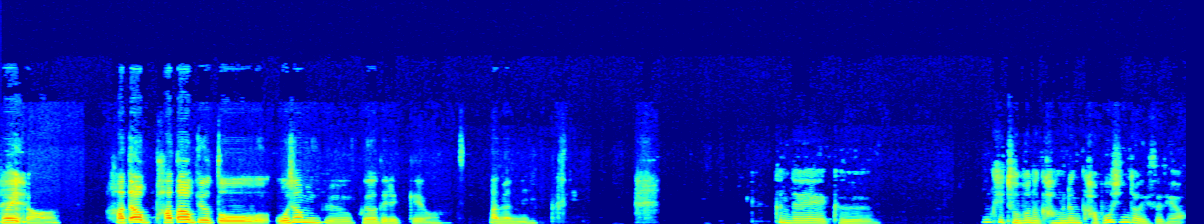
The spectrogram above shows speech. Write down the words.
저희가 바다, 바다 view도 ocean view 보여드릴게요. 라면님. 근데 그 혹시 두 분은 강릉 가보신 적 있으세요?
